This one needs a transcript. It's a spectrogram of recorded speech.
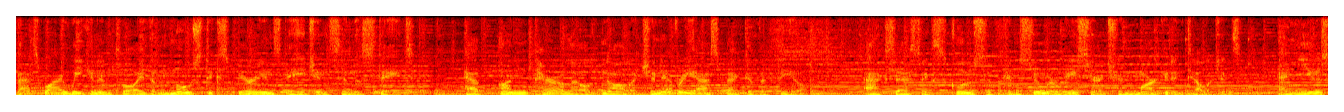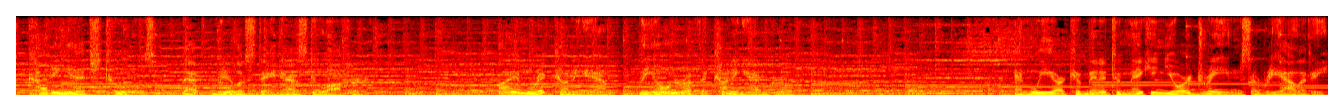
That's why we can employ the most experienced agents in the States, have unparalleled knowledge in every aspect of the field, access exclusive consumer research and market intelligence, and use cutting-edge tools that real estate has to offer. I am Rick Cunningham, the owner of the Cunningham Group, and we are committed to making your dreams a reality.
